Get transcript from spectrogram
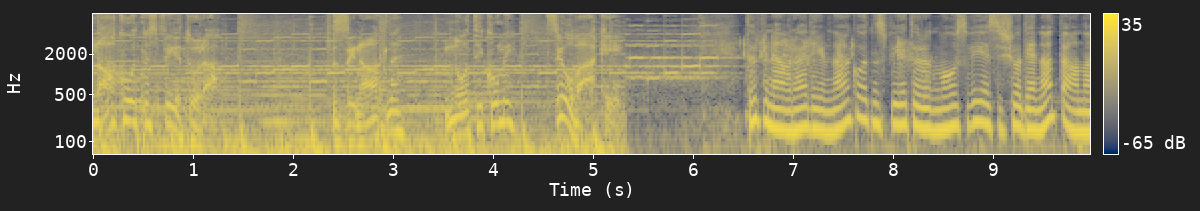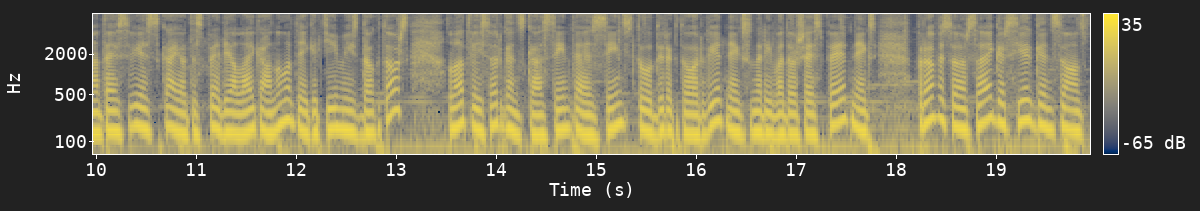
Nākotnes pieturā - zinātne, notikumi, cilvēki. Turpinām raidījumu nākotnes pieturu un mūsu viesi šodien attālinātais viesis, kā jau tas pēdējā laikā notiek, ir ķīmijas doktors, Latvijas Organiskās sintēzes institūta direktora vietnieks un arī vadošais pētnieks, profesors Aigars Jirgensons.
